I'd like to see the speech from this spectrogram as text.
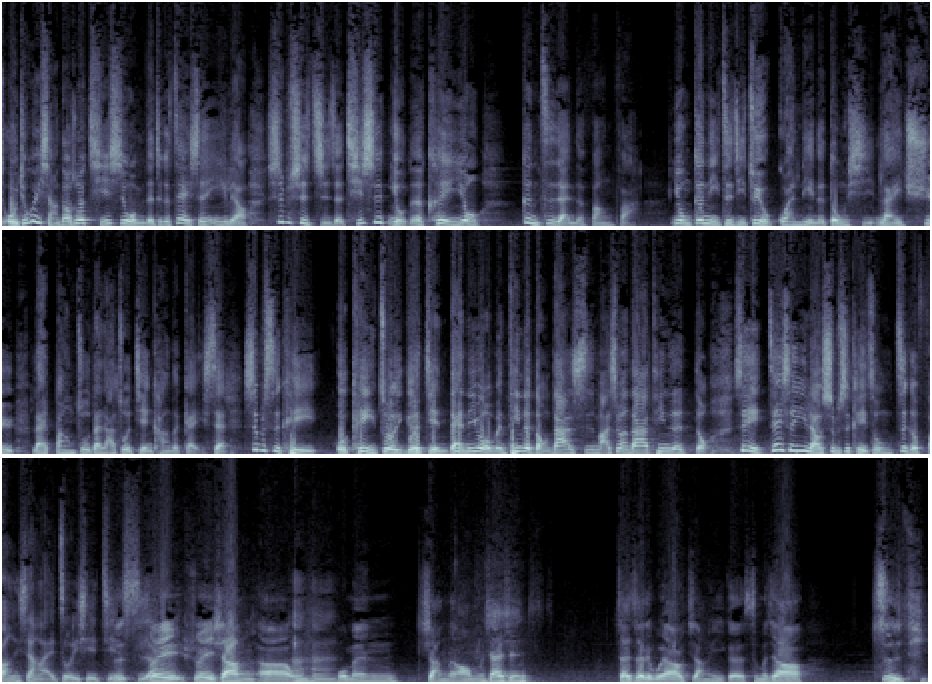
我就会想到说，其实我们的这个再生医疗是不是指着，其实有的可以用更自然的方法。用跟你自己最有关联的东西来去来帮助大家做健康的改善，是不是可以？我可以做一个简单的，因为我们听得懂大师嘛，希望大家听得懂。所以再生医疗是不是可以从这个方向来做一些解释啊？所以，所以像呃，uh-huh. 我们讲的啊，我们现在先在这里，我要讲一个什么叫自体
